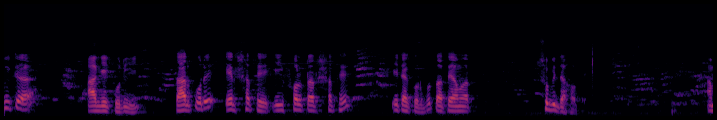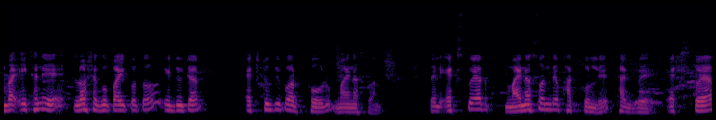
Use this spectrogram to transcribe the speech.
দুইটা আগে করি তারপরে এর সাথে, এই ফলটার সাথে এটা করব, তাতে আমার সুবিধা হবে। আমরা এখানে লসাগু পাই কত? এই দুইটার X to the power four minus one তাহলে এক্স স্কোয়ার মাইনাস ওয়ান দিয়ে ভাগ করলে থাকবে X square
